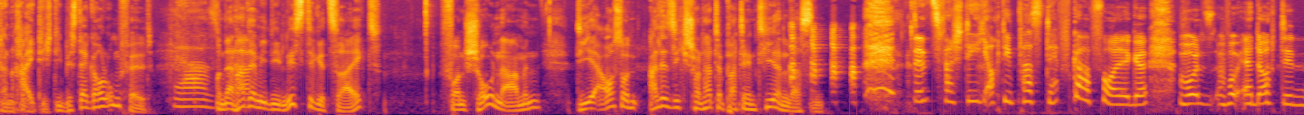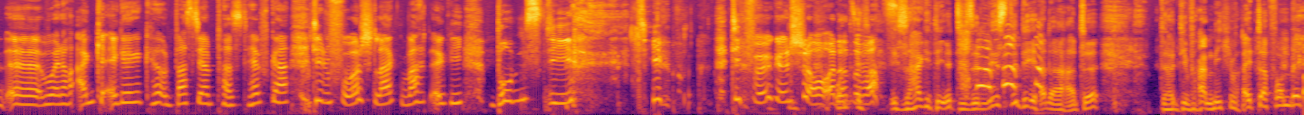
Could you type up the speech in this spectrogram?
dann reite ich die, bis der Gaul umfällt. Ja, und dann super. hat er mir die Liste gezeigt von Shownamen, die er auch so alle sich schon hatte patentieren lassen. Jetzt verstehe ich auch die Pastewka-Folge, wo, wo er doch den, äh, wo er doch Anke Engelke und Bastian Pastewka den Vorschlag macht, irgendwie Bums die, die, die Vögelshow oder Und sowas. ich, ich sage dir, diese Liste, die er da hatte, die war nicht weit davon weg.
